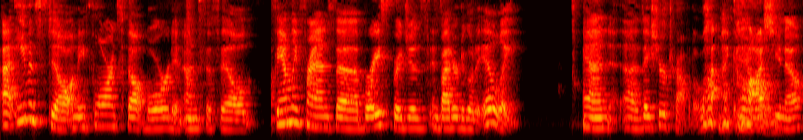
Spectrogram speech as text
Uh, even still, I mean, Florence felt bored and unfulfilled. Family friends, the Bracebridges, invited her to go to Italy, and uh, they sure traveled a lot. My gosh, Yeah. you know.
